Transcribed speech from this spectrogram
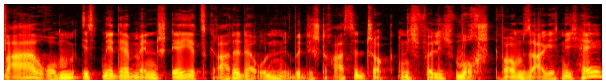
warum ist mir der Mensch, der jetzt gerade da unten über die Straße joggt, nicht völlig wurscht? Warum sage ich nicht, hey,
